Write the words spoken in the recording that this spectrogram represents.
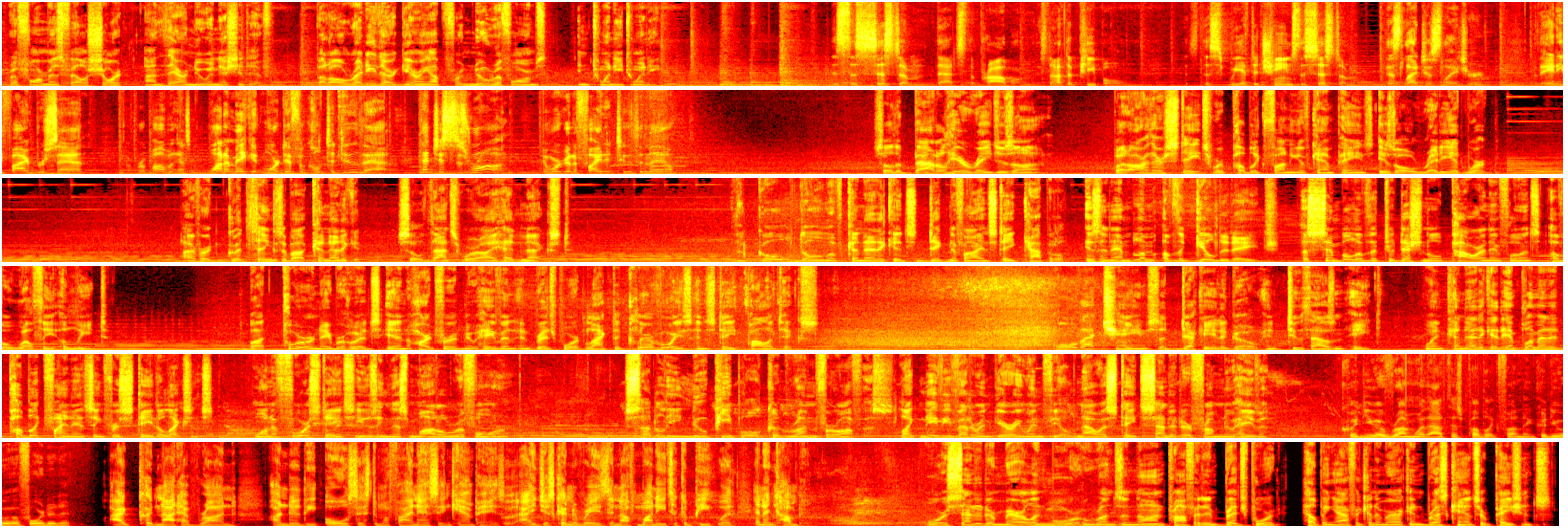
reformers fell short on their new initiative, but already they're gearing up for new reforms in 2020. It's the system that's the problem. It's not the people. It's this, we have to change the system. This legislature, with 85% of Republicans, want to make it more difficult to do that. That just is wrong, and we're going to fight it tooth and nail. So the battle here rages on. But are there states where public funding of campaigns is already at work? I've heard good things about Connecticut, so that's where I head next. The gold dome of Connecticut's dignified state capitol is an emblem of the Gilded Age, a symbol of the traditional power and influence of a wealthy elite. But poorer neighborhoods in Hartford, New Haven, and Bridgeport lacked a clear voice in state politics. All that changed a decade ago in 2008 when Connecticut implemented public financing for state elections, one of four states using this model reform. Suddenly, new people could run for office, like Navy veteran Gary Winfield, now a state senator from New Haven. Could you have run without this public funding? Could you have afforded it? I could not have run under the old system of financing campaigns. I just couldn't have raised enough money to compete with an incumbent or Senator Marilyn Moore, who runs a nonprofit in Bridgeport helping African American breast cancer patients.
